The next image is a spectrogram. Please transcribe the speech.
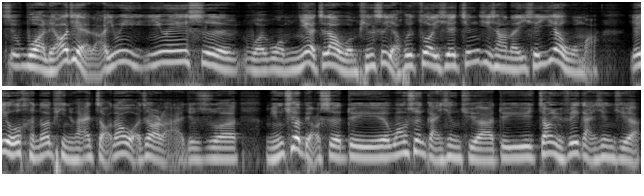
就我了解的，因为因为是我我们你也知道，我们平时也会做一些经济上的一些业务嘛，也有很多品牌找到我这儿来，就是说明确表示对于汪顺感兴趣啊，对于张雨霏感兴趣啊，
